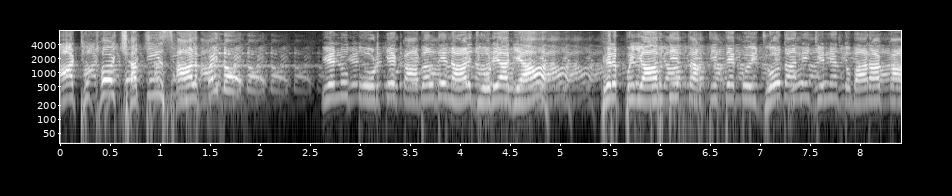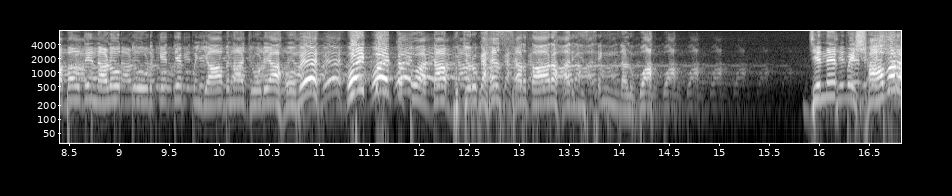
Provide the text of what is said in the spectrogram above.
836 ਸਾਲ ਪਹਿਲਾਂ ਇਹਨੂੰ ਤੋੜ ਕੇ ਕਾਬਲ ਦੇ ਨਾਲ ਜੋੜਿਆ ਗਿਆ। ਫਿਰ ਪੰਜਾਬ ਦੀ ਧਰਤੀ ਤੇ ਕੋਈ ਯੋਧਾ ਨਹੀਂ ਜਿਹਨੇ ਦੁਬਾਰਾ ਕਾਬਲ ਦੇ ਨਾਲੋਂ ਤੋੜ ਕੇ ਤੇ ਪੰਜਾਬ ਨਾਲ ਜੋੜਿਆ ਹੋਵੇ। ਉਹ ਇੱਕੋ ਇੱਕ ਤੁਹਾਡਾ ਬਜ਼ੁਰਗ ਹੈ ਸਰਦਾਰ ਹਰੀ ਸਿੰਘ ਨਲੂਆ ਜਿਨੇ ਪੇਸ਼ਾਵਰ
